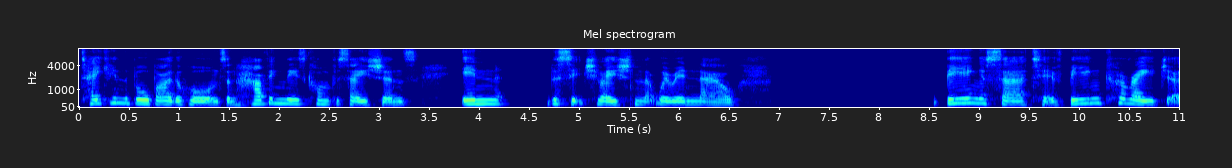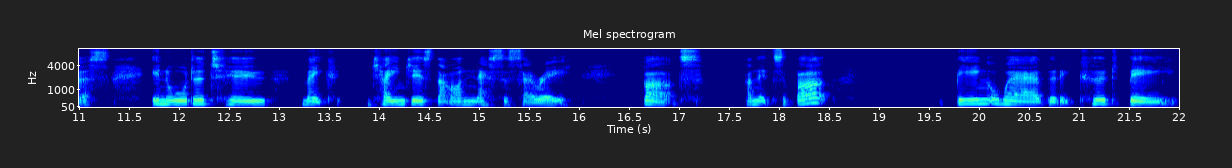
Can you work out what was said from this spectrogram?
taking the bull by the horns and having these conversations in the situation that we're in now. Being assertive, being courageous in order to make changes that are necessary but, and it's a but, being aware that it could be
